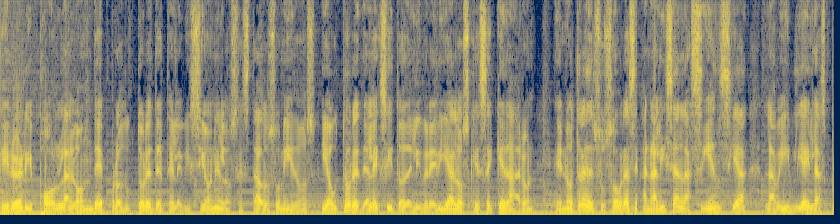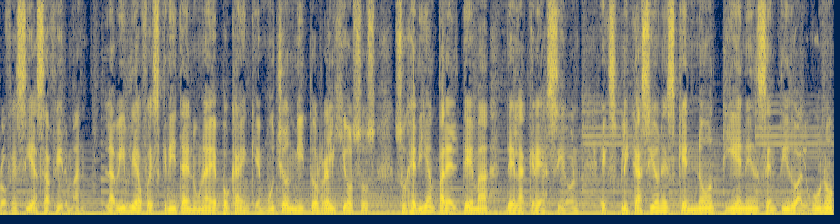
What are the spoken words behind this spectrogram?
Peter y Paul Lalonde, productores de televisión en los Estados Unidos y autores del éxito de librería Los que se quedaron, en otra de sus obras analizan la ciencia, la Biblia y las profecías afirman. La Biblia fue escrita en una época en que muchos mitos religiosos sugerían para el tema de la creación explicaciones que no tienen sentido alguno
